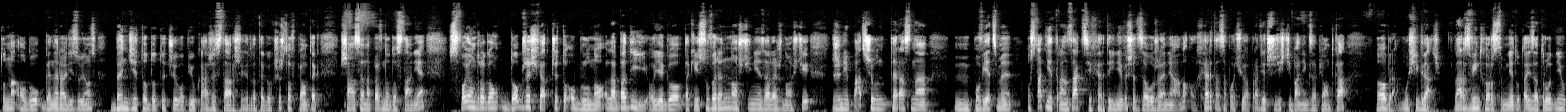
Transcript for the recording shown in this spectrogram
to na ogół, generalizując, będzie to dotyczyło piłkarzy starszych. Dlatego Krzysztof Piątek szansę na pewno dostanie. Swoją drogą dobrze świadczy to o Bruno Labadii, o jego takiej suwerenności, niezależności, że nie patrzył teraz na powiedzmy ostatnie transakcje Herty i nie wyszedł z założenia, no Herta zapłaciła prawie 30 baniek za piątka, no dobra, musi grać. Lars Windhorst mnie tutaj zatrudnił,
